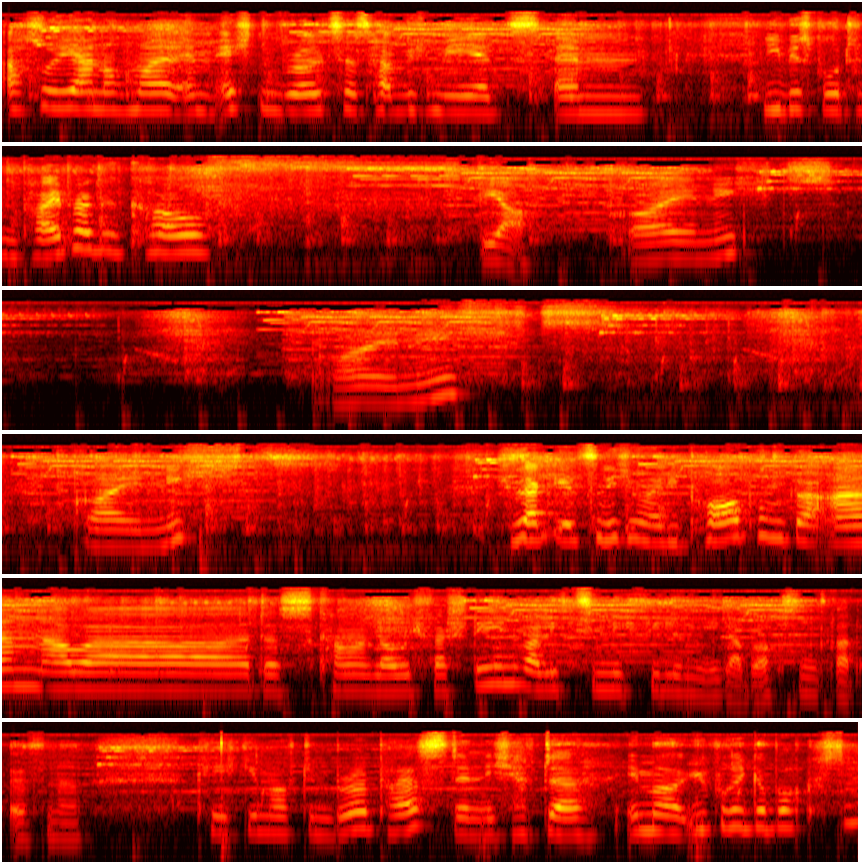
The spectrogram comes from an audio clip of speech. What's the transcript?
Ach so, ja, nochmal im echten Brawl habe ich mir jetzt ähm, Liebesbotin Piper gekauft. Ja, drei nichts. Drei nichts. Drei nichts. Ich sag jetzt nicht immer die Powerpunkte an, aber das kann man glaube ich verstehen, weil ich ziemlich viele Megaboxen gerade öffne. Okay, ich gehe mal auf den Brawl Pass, denn ich habe da immer übrige Boxen.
